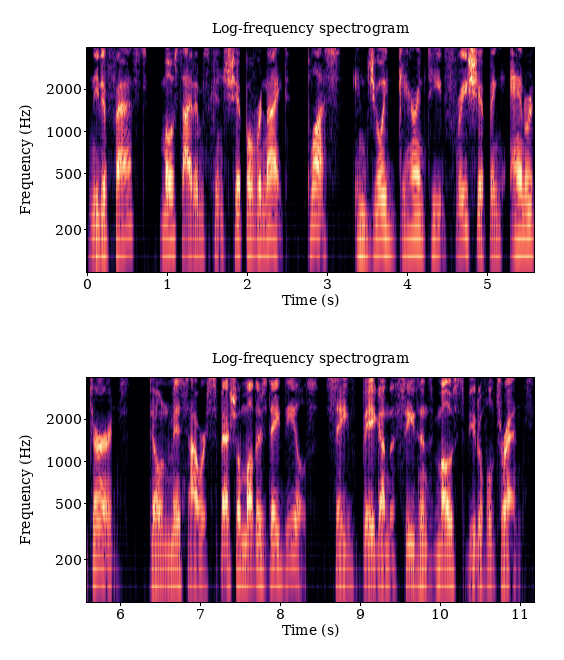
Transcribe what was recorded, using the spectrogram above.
Need it fast? Most items can ship overnight. Plus, enjoy guaranteed free shipping and returns. Don't miss our special Mother's Day deals. Save big on the season's most beautiful trends.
